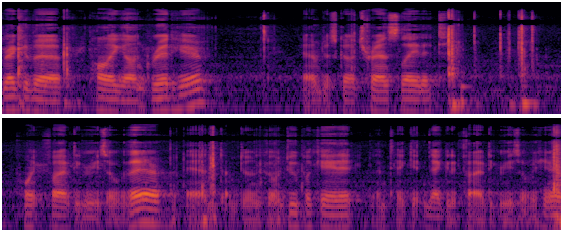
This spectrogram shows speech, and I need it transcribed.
regular polygon grid here and I'm just going to translate it 0.5 degrees over there and I'm doing going to duplicate it and take it negative 5 degrees over here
